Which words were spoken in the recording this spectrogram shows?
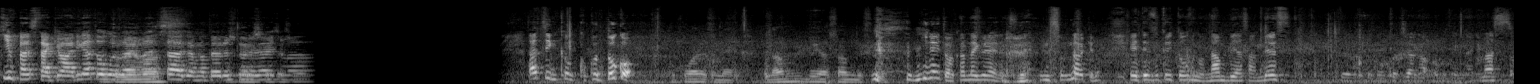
来ました。今日はありがとうございました。じゃあまたよろしくお願いしますあっちんこここどこここはですね南部屋さんですね見ないとわかんないぐらいなんですねそんなわけで、えー手作り豆腐の南部屋さんですというわけでこちらがお店になります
